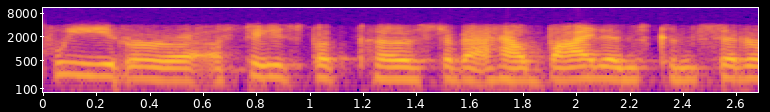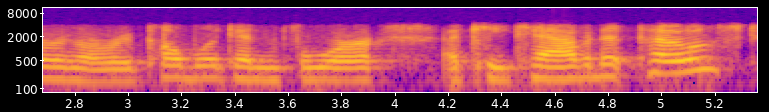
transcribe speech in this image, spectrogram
tweet or a Facebook post about how Biden's considering a Republican for a key cabinet post,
